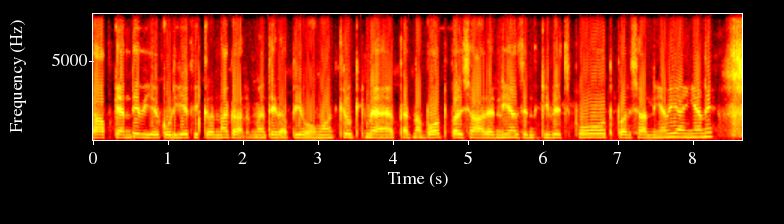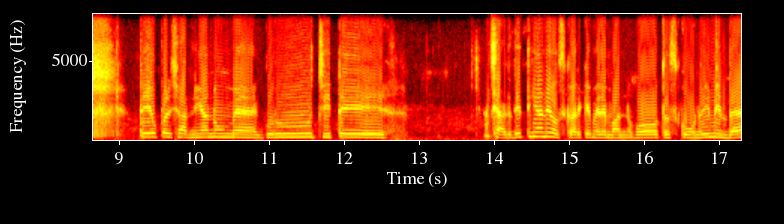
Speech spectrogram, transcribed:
ਆਪ ਕਹਿੰਦੇ ਵੀ ਇਹ ਕੁੜੀਏ ਫਿਕਰ ਨਾ ਕਰ, ਮੈਂ ਤੇਰਾ ਪਿਓ ਹਾਂ ਕਿਉਂਕਿ ਮੈਂ ਪਹਿਲਾਂ ਬਹੁਤ ਪਰੇਸ਼ਾਨ ਰਹਿੰਦੀ ਹਾਂ ਜ਼ਿੰਦਗੀ ਵਿੱਚ। ਬਹੁਤ ਪਰੇਸ਼ਾਨੀਆਂ ਵੀ ਆਈਆਂ ਨੇ। ਤੇ ਉਹ ਪਰੇਸ਼ਾਨੀਆਂ ਨੂੰ ਮੈਂ ਗੁਰੂ ਜੀ ਤੇ ਛੱਡ ਦਿੱਤੀਆਂ ਨੇ। ਉਸ ਕਰਕੇ ਮੇਰੇ ਮਨ ਨੂੰ ਬਹੁਤ ਸਕੂਨ ਵੀ ਮਿਲਦਾ ਹੈ।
